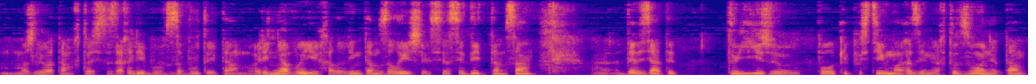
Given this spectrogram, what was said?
можливо, там хтось взагалі був забутий, там рідня виїхала, він там залишився, сидить там сам, е, де взяти ту їжу, полки пусті в магазинах, тут дзвонять там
